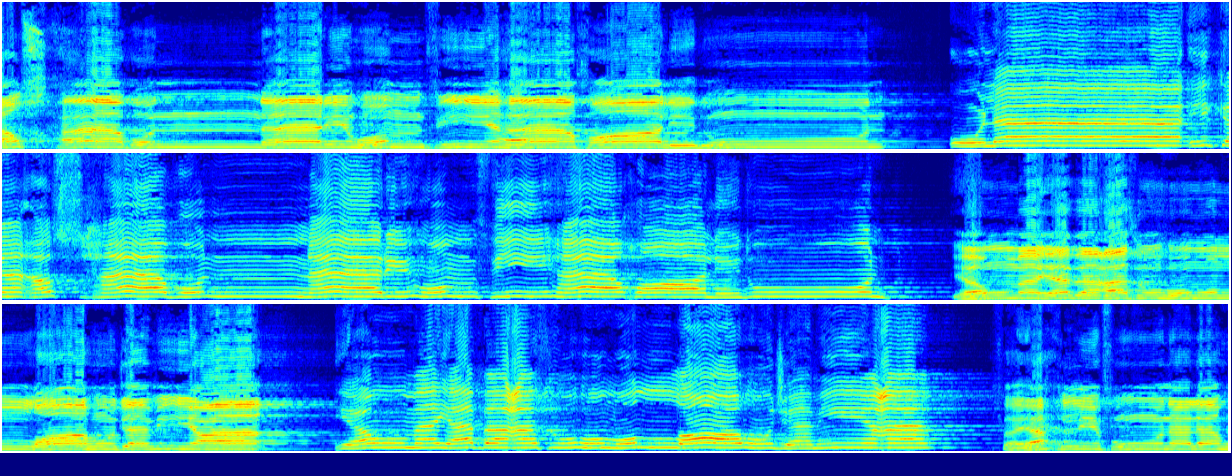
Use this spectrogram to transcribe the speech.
أصحاب النار هم فيها خالدون. أولئك أصحاب النار هم فيها خالدون. يوم يبعثهم الله جميعا. يوم يبعثهم الله جميعا. فيحلفون له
